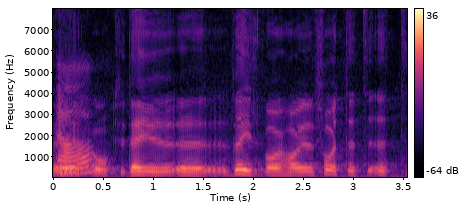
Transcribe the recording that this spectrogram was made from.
Ja. Eh, och det är ju, eh, Wihlborg har ju fått ett, ett,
